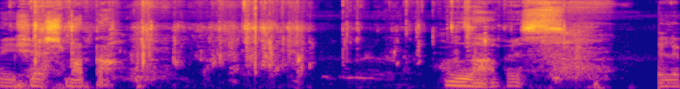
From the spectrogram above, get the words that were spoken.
এই শেষ মাথা। আল্লাহ হাফেজ। এলে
